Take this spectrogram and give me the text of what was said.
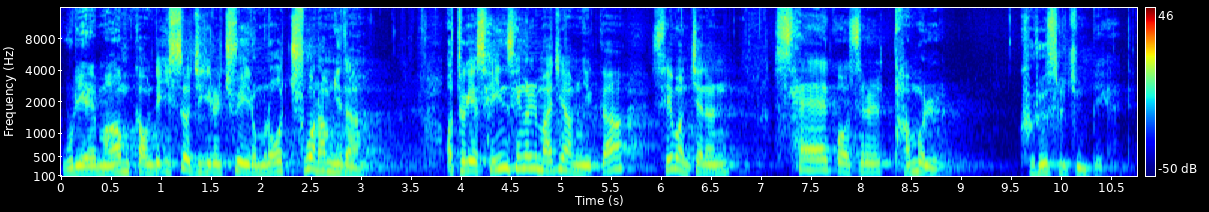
우리의 마음 가운데 있어지기를 주의 이름으로 축원합니다. 어떻게 새 인생을 맞이합니까? 세 번째는 새 것을 담을 그릇을 준비해야 돼요.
